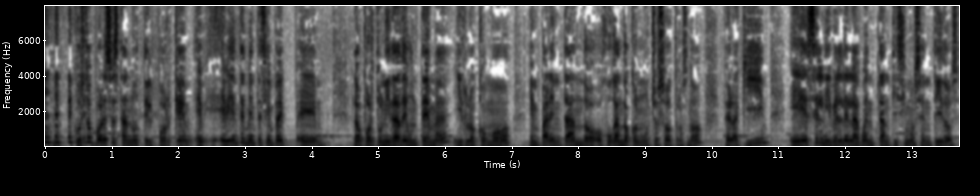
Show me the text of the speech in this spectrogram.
Justo por eso es tan útil, porque evidentemente siempre hay... Eh, la oportunidad de un tema, irlo como emparentando o jugando con muchos otros, ¿no? Pero aquí es el nivel del agua en tantísimos sentidos,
